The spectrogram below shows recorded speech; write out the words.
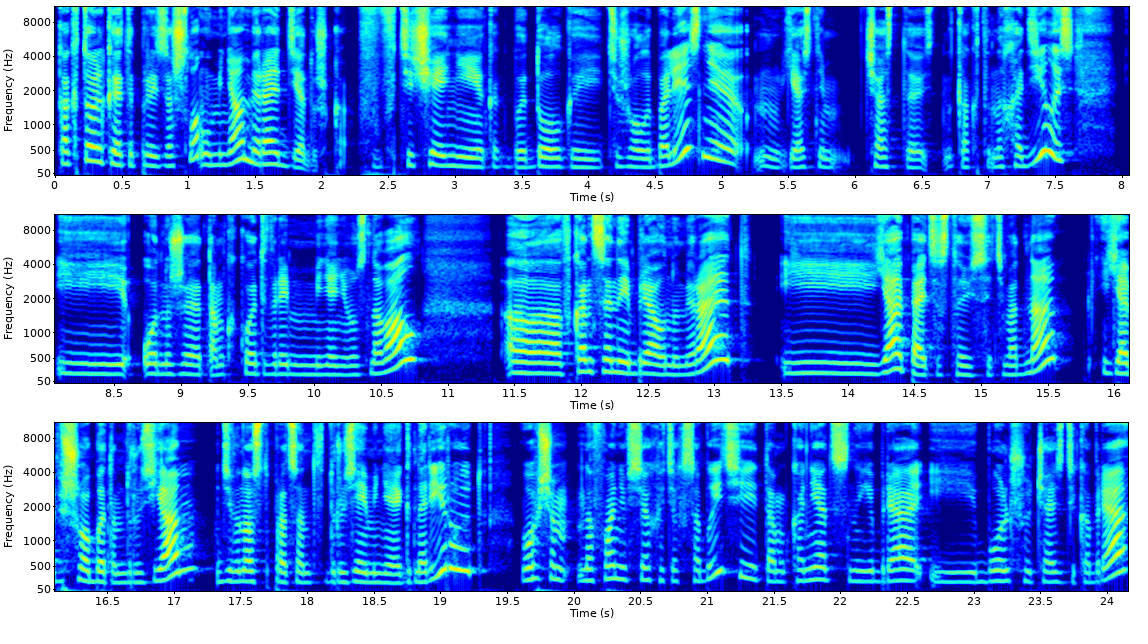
Как только это произошло, у меня умирает дедушка. В, течение как бы долгой тяжелой болезни ну, я с ним часто как-то находилась, и он уже там какое-то время меня не узнавал. Э, в конце ноября он умирает, и я опять остаюсь с этим одна. Я пишу об этом друзьям, 90% друзей меня игнорируют. В общем, на фоне всех этих событий, там, конец ноября и большую часть декабря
